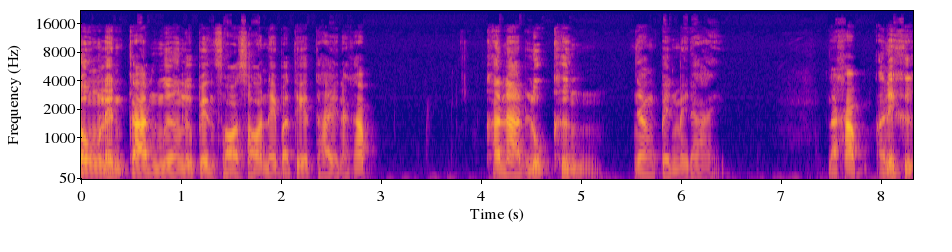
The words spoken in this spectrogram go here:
ลงเล่นการเมืองหรือเป็นสสในประเทศไทยนะครับ ขนาดลูกครึ่งยังเป็นไม่ได้นะครับ อันนี้คือ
